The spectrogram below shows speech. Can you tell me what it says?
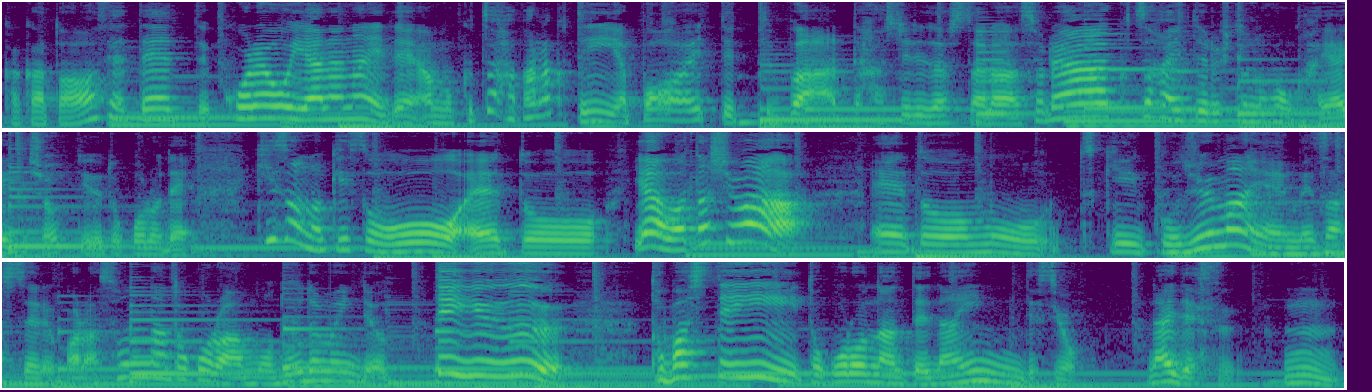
かかと合わせてってこれをやらないであもう靴履かなくていいやぽいって言ってバーって走り出したらそれは靴履いてる人の方が早いでしょっていうところで基礎の基礎をえっ、ー、といや私はえーと、もう月50万円目指してるからそんなところはもうどうでもいいんだよっていう飛ばしていいところなんてないんですよないです。うん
